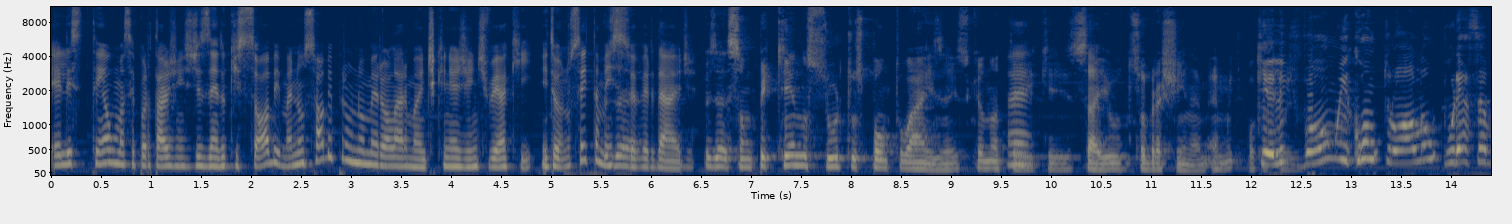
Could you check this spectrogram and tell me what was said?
eles têm algumas reportagens dizendo que sobe, mas não sobe para um número alarmante que nem a gente vê aqui. Então, eu não sei também pois se é. isso é verdade. Pois é, são pequenos surtos pontuais. É isso que eu notei é. que saiu sobre a China. É muito pouco. Que coisa. eles vão e controlam por essa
